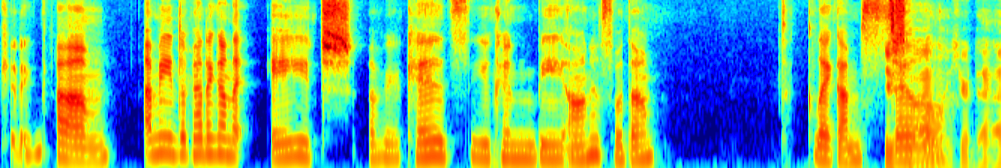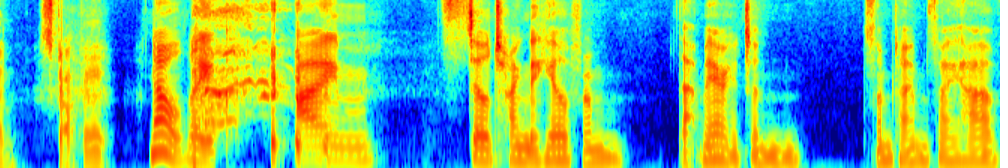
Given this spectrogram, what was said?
kidding. Um, I mean, depending on the age of your kids, you can be honest with them. Like I'm still. You smile like your dad. Stop it. no, like I'm still trying to heal from that marriage, and sometimes I have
